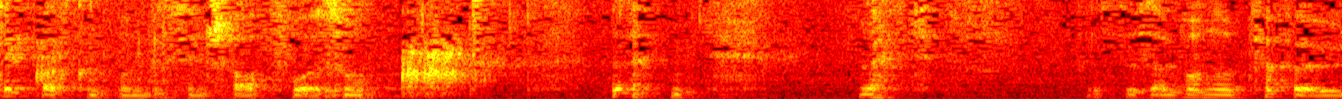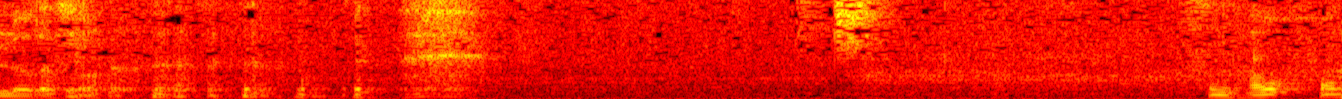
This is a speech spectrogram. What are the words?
Deckblatt kommt mir ein bisschen scharf vor. So. Vielleicht ist das einfach nur Pfefferöl oder so. ein Hauch von.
